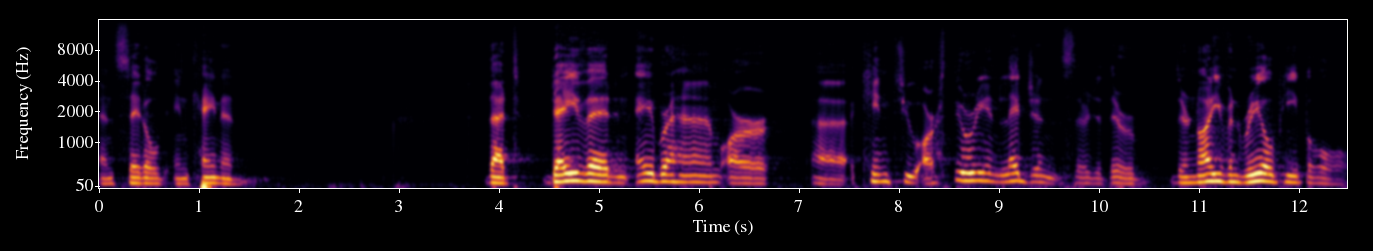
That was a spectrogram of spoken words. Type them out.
and settled in Canaan. That David and Abraham are uh, akin to Arthurian legends. They're, they're, they're not even real people.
